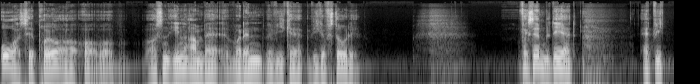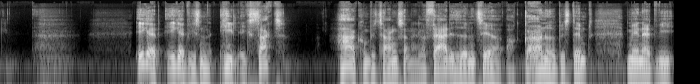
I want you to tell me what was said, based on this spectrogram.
ord til at prøve at, at, at, at sådan indramme, hvad, hvordan vi kan, vi kan forstå det. For eksempel det, at, at vi ikke at, ikke at vi sådan helt eksakt har kompetencerne eller færdighederne til at, at gøre noget bestemt, men at vi,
